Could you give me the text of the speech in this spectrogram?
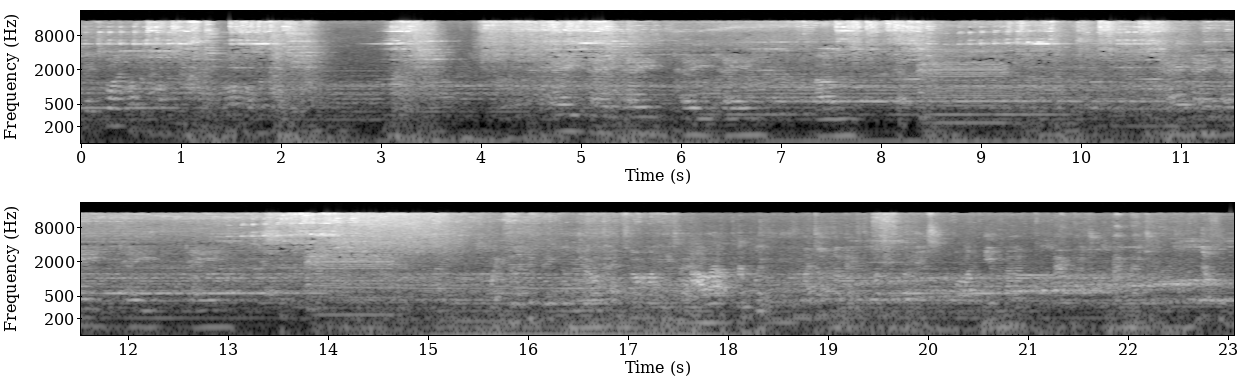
Okay, it's fine. I'll just, I'll just tap it. No. A, A, A, A, A. Um, yes. A, A, A, A, A. Wait, can I do big zero ten? Start running these out. Power up complete. I don't know if it's okay, so alright, new plan. Back, back, back, back. Nothing.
